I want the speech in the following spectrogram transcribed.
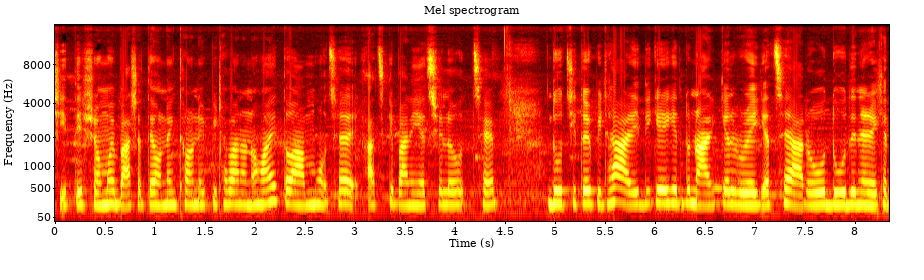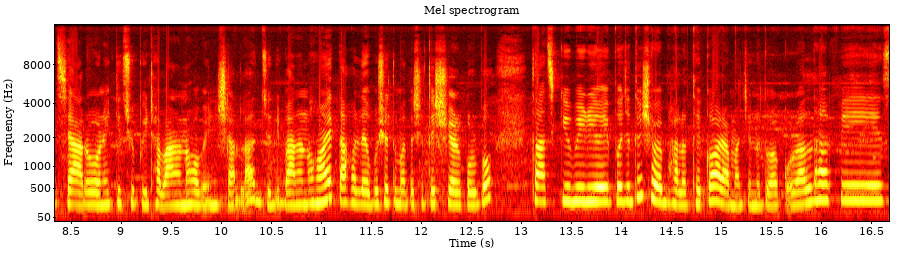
শীতের সময় বাসাতে অনেক ধরনের পিঠা বানানো হয়। তো আম্মু হচ্ছে আজকে বানিয়েছিল হচ্ছে দুধ চিতই পিঠা। আর এদিকে কিন্তু নারকেল রয়ে গেছে, আরও দুদিনে রেখেছে, আরও অনেক কিছু পিঠা বানানো হবে ইনশাল্লাহ যদি বানানো হয় তাহলে অবশ্যই তোমাদের সাথে শেয়ার করব। তো আজকে ভিডিও এই পর্যন্ত সবাই ভালো থেকো আর আমার জন্য দোয়া করো। আল্লাহ হাফিজ।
